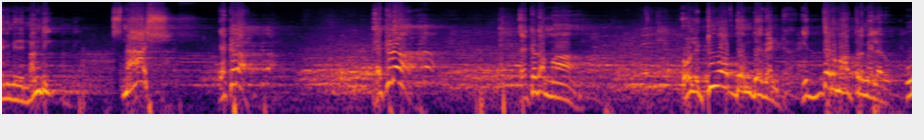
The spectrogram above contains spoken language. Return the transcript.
ఎనిమిది మంది. స్మాష్! ఎక్కడ? ఎక్కడ? ఎక్కడమ్మా? Only two of them they went ఇద్దరు మాత్రమే వెళ్ళరు. Who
